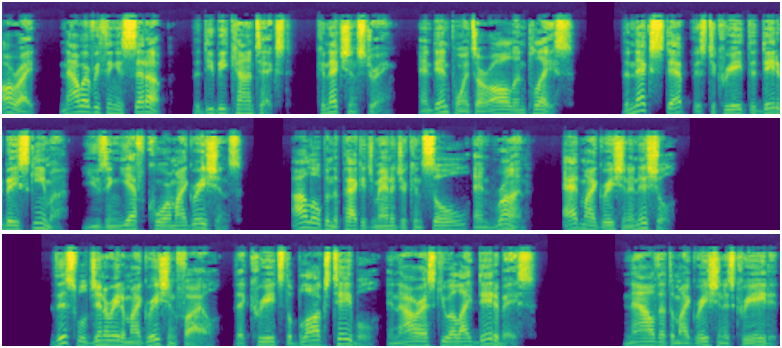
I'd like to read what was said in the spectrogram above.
Alright, now everything is set up, the DB context, connection string, and endpoints are all in place. The next step is to create the database schema using EF Core migrations. I'll open the Package Manager console and run add migration initial. This will generate a migration file that creates the blogs table in our SQLite database. Now that the migration is created,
